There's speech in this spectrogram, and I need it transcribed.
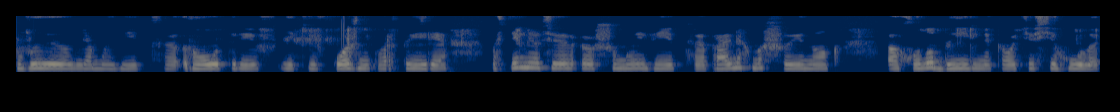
від роутерів, які в кожній квартирі, постільні оці е, шуми від пральних машинок, е, холодильника, оці всі гули,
